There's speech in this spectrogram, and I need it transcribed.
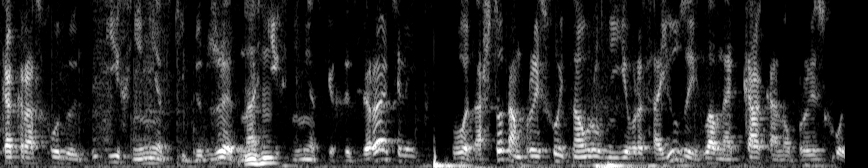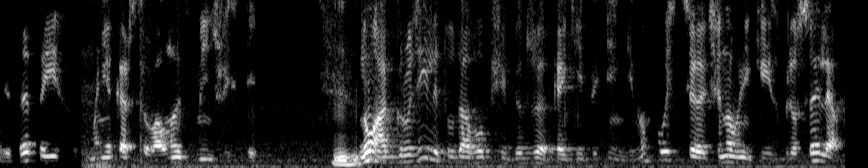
как расходуется их немецкий бюджет на mm-hmm. их немецких избирателей. Вот. А что там происходит на уровне Евросоюза и, главное, как оно происходит, это их, мне кажется, волнует в меньшей степени. Mm-hmm. Ну, отгрузили туда в общий бюджет какие-то деньги. Ну, пусть э, чиновники из Брюсселя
